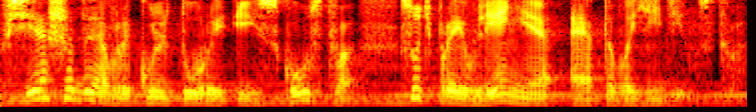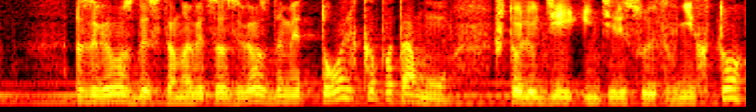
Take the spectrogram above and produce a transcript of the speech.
Все шедевры культуры и искусства – суть проявления этого единства. Звезды становятся звездами только потому, что людей интересует в них то,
